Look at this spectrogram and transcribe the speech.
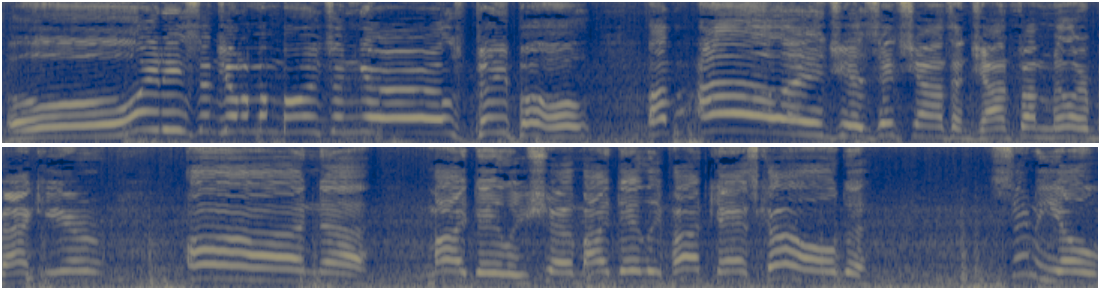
Oh, ladies and gentlemen, boys and girls, people of all ages, it's Jonathan John from Miller back here on uh, my daily show, my daily podcast called Xennial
